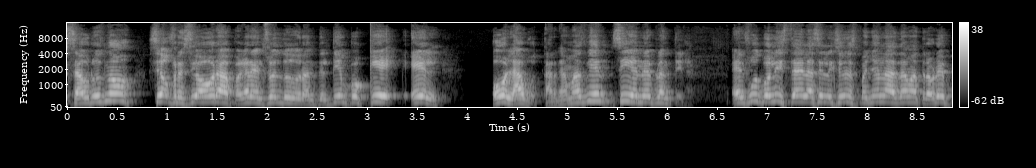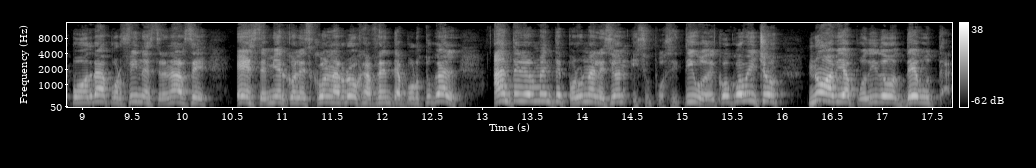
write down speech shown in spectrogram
Saurus no, se ofreció ahora a pagar el sueldo durante el tiempo que él, o la botarga más bien, sigue en el plantel. El futbolista de la selección española, Dama Traoré, podrá por fin estrenarse este miércoles con la Roja frente a Portugal. Anteriormente, por una lesión y su positivo de Cocobicho, no había podido debutar.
